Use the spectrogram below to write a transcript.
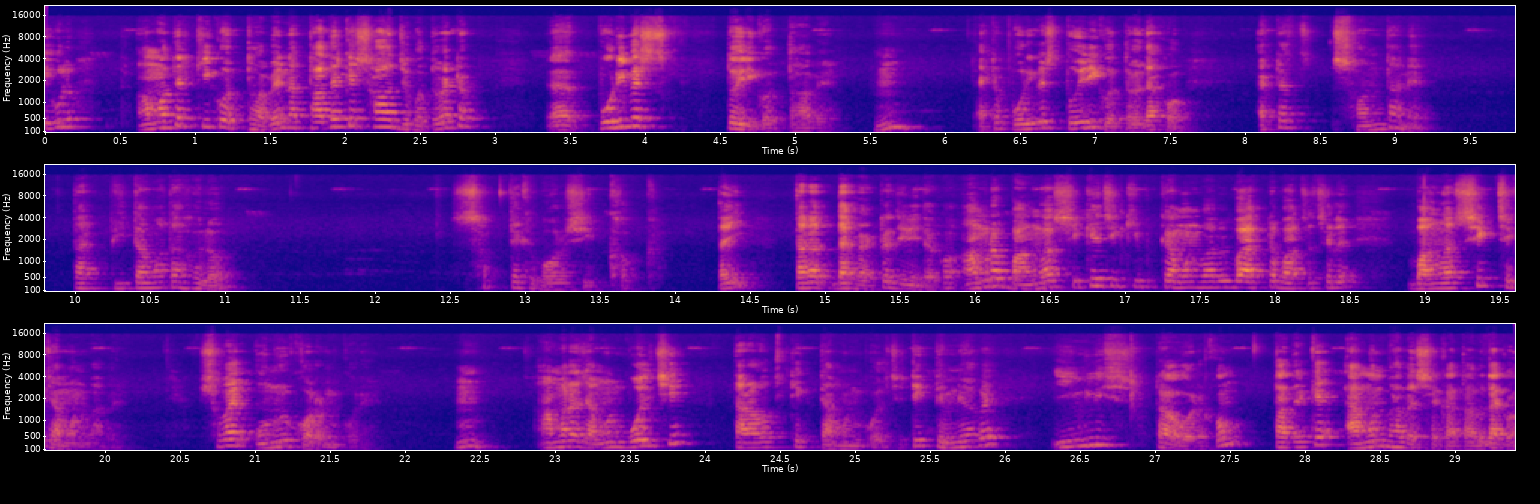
এগুলো আমাদের কি করতে হবে না, তাদেরকে সাহায্য করতে হবে, একটা পরিবেশ তৈরি করতে হবে, হুম? একটা পরিবেশ তৈরি করতে হবে। দেখো, একটা সন্তানের, তার পিতামাতা হলো সব থেকে বড় শিক্ষক। তাই তারা, দেখো একটা জিনিস দেখো, আমরা বাংলা শিখেছি কি কেমনভাবে বা একটা বাচ্চা ছেলে বাংলা শিখছে কেমনভাবে? সবাই অনুকরণ করে। হুম? আমরা যেমন বলছি, তারাও ঠিক তেমন বলছে ঠিক তেমনিভাবে ইংলিশটাও ওরকম তাদেরকে এমনভাবে শেখাতে হবে। দেখো,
